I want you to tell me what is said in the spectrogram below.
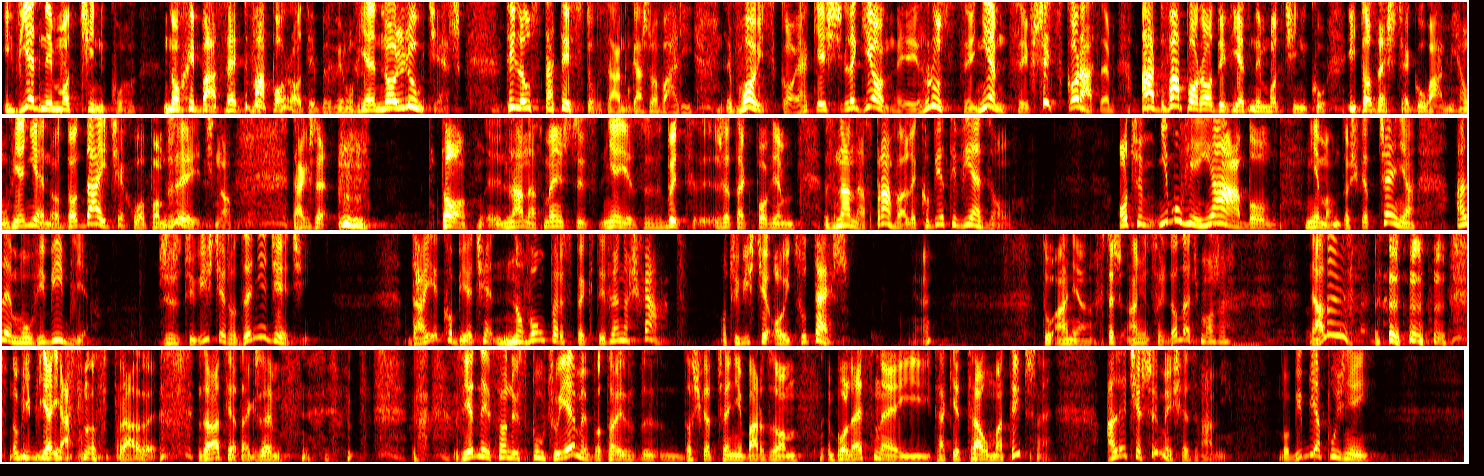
I w jednym odcinku no chyba ze dwa porody były. Mówię, no ludzież, tylu statystów zaangażowali. Wojsko, jakieś legiony, Ruscy, Niemcy, wszystko razem. A dwa porody w jednym odcinku i to ze szczegółami. Ja mówię, nie no, no dajcie chłopom żyć, no. Także... To dla nas, mężczyzn, nie jest zbyt, że tak powiem, znana sprawa, ale kobiety wiedzą. O czym nie mówię ja, bo nie mam doświadczenia, ale mówi Biblia że rzeczywiście rodzenie dzieci daje kobiecie nową perspektywę na świat. Oczywiście ojcu też. Nie? Tu Ania, chcesz Aniu coś dodać może? Ale no Biblia jasno sprawę załatwia, także z jednej strony współczujemy, bo to jest doświadczenie bardzo bolesne i takie traumatyczne, ale cieszymy się z wami, bo Biblia później,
